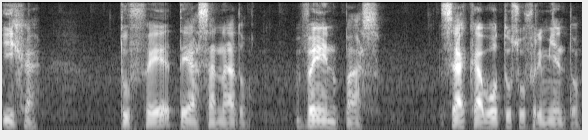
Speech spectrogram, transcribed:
Hija, tu fe te ha sanado, ve en paz, se acabó tu sufrimiento.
